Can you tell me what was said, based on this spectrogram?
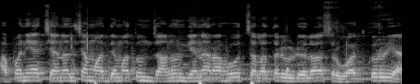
आपण या चॅनलच्या माध्यमातून जाणून घेणार आहोत. चला तर व्हिडिओला सुरुवात करूया.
